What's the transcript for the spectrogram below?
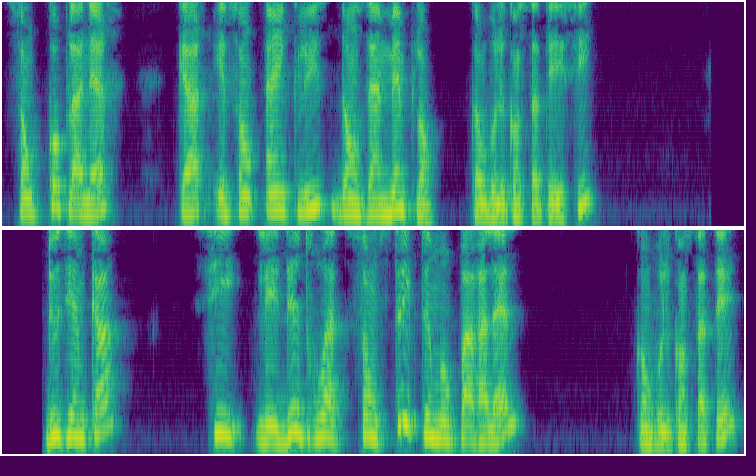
sont coplanaires car elles sont incluses dans un même plan, comme vous le constatez ici. Deuxième cas, si les deux droites sont strictement parallèles, comme vous le constatez,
